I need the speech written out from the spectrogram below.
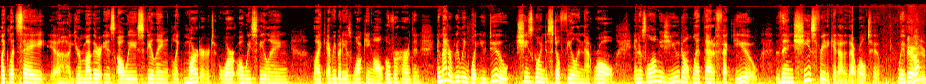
like let's say uh, your mother is always feeling like martyred or always feeling like everybody is walking all over her, then no matter really what you do, she's going to still feel in that role. And as long as you don't let that affect you, then she is free to get out of that role too. yeah, you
